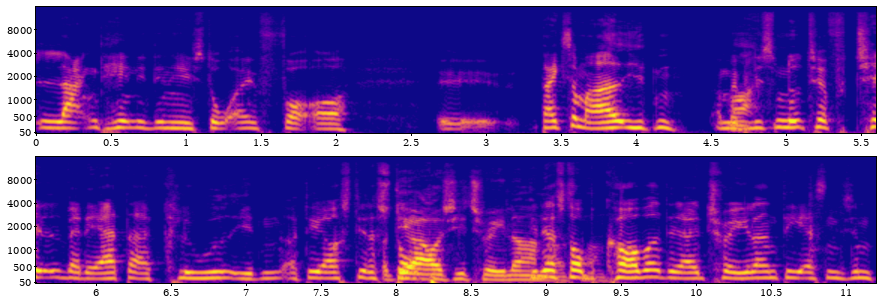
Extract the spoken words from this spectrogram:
langt hen i den her historie for at... Øh, der er ikke så meget i den, og man Nej. bliver ligesom nødt til at fortælle, hvad det er, der er kludet i den, og det er også det, der Og står det er på- også i traileren. det der står på coveret, det der er i traileren, det er sådan ligesom,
